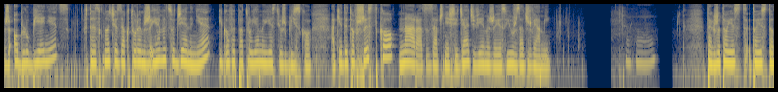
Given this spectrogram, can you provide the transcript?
że oblubieniec w tęsknocie, za którym żyjemy codziennie i go wypatrujemy, jest już blisko. A kiedy to wszystko naraz zacznie się dziać, wiemy, że jest już za drzwiami. Mhm. Także to jest, to jest to.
